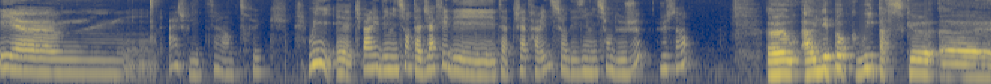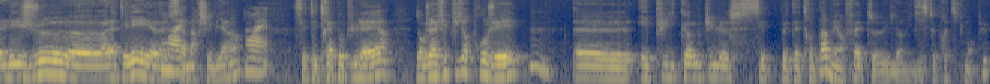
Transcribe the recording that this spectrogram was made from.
Et euh, ah, je voulais te dire un truc. Oui, euh, tu parlais d'émissions. T'as déjà fait des, t'as déjà travaillé sur des émissions de jeux justement? Euh, à une époque, oui, parce que euh, les jeux euh, à la télé, Ouais. ça marchait bien. Ouais. C'était très populaire. Donc j'avais fait plusieurs projets. Hmm. Et puis, comme tu le sais peut-être pas, mais en fait, il en existe pratiquement plus.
